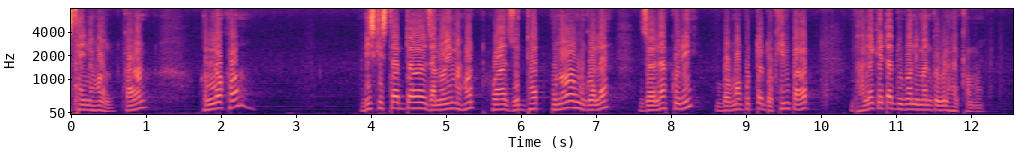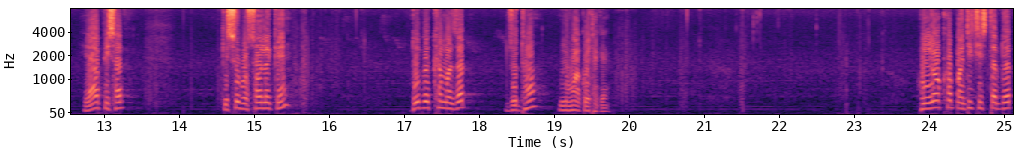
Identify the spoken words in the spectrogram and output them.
স্থায়ী নহ'ল কাৰণ ষোল্লশ বিছ খ্ৰীষ্টাব্দৰ জানুৱাৰী মাহত হোৱা যুদ্ধত পুনৰ মোগলে জয়লাভ কৰি ব্ৰহ্মপুত্ৰ দক্ষিণ পাৰত ভালেকেইটা দুৰ্গ নিৰ্মাণ কৰিবলৈ সক্ষম হয়। ইয়াৰ পিছত কিছু বছৰলৈকে দুই পক্ষৰ মাজত যুদ্ধ নোহোৱাকৈ থাকে। ষোল্লশ পঁয়ত্ৰিছ খ্ৰীষ্টাব্দত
